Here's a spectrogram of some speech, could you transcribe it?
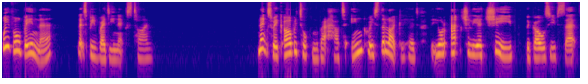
We've all been there. Let's be ready next time. Next week, I'll be talking about how to increase the likelihood that you'll actually achieve the goals you've set.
